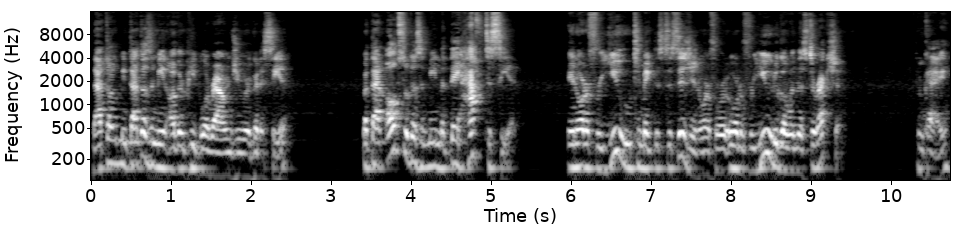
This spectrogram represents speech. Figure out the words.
that doesn't mean that doesn't mean other people around you are going to see it but that also doesn't mean that they have to see it in order for you to make this decision or for in order for you to go in this direction. Okay?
